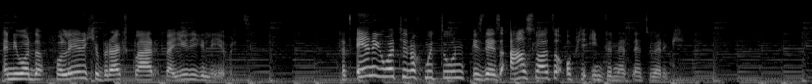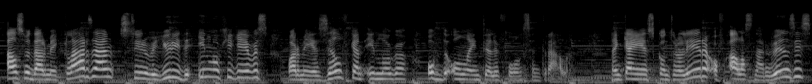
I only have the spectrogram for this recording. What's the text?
en die worden volledig gebruiksklaar bij jullie geleverd. Het enige wat je nog moet doen is deze aansluiten op je internetnetwerk. Als we daarmee klaar zijn, sturen we jullie de inloggegevens waarmee je zelf kan inloggen op de online telefooncentrale. Dan kan je eens controleren of alles naar wens is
